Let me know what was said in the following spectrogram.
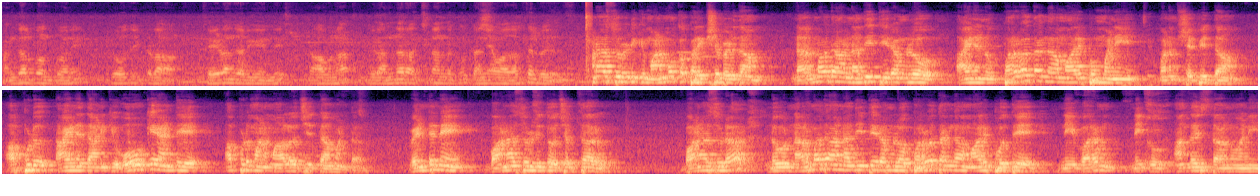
సంకల్పంతో ఈరోజు ఇక్కడ చేయడం జరిగింది. కావున మీరందరూ వచ్చినందుకు ధన్యవాదాలు తెలియజేస్తున్నాను. బాణాసురుడికి మనం ఒక పరీక్ష పెడదాం. నర్మదా నదీ తీరంలో ఆయనను పర్వతంగా మారిపోమ్మని మనం చెప్పిద్దాం. అప్పుడు ఆయన దానికి ఓకే అంటే అప్పుడు మనం ఆలోచిద్దామంటారు. వెంటనే బాణాసురుడితో చెప్తారు బాణాసుర నువ్వు నర్మదా నదీ తీరంలో పర్వతంగా మారిపోతే నీ వరం నీకు అందిస్తాను అని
